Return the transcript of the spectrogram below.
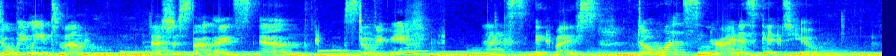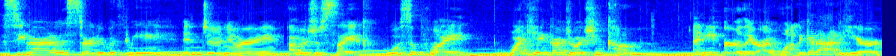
don't be mean to them. That's just not nice and don't be mean. Next advice, don't let senioritis get to you. Senioritis started with me in January. I was just like, what's the point? Why can't graduation come any earlier? I want to get out of here.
